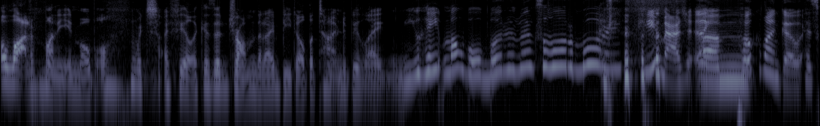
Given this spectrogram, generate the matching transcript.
a lot of money in mobile, which I feel like is a drum that I beat all the time to be like, you hate mobile, but it makes a lot of money. Can you imagine? Like, Pokemon Go has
